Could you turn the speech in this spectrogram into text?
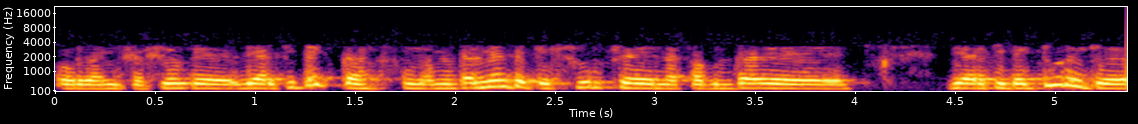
organización de, de arquitectas fundamentalmente que surge en la Facultad de de arquitectura y que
